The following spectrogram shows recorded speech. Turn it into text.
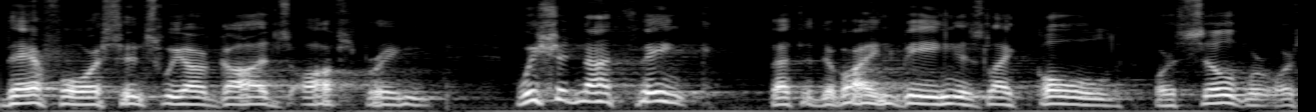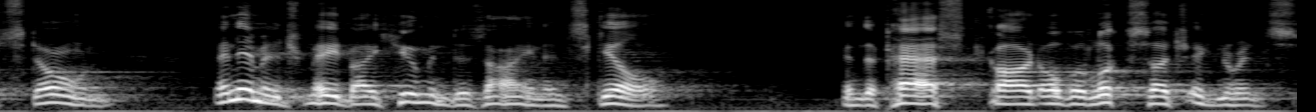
Therefore, since we are God's offspring, we should not think that the divine being is like gold or silver or stone, an image made by human design and skill. In the past, God overlooked such ignorance,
